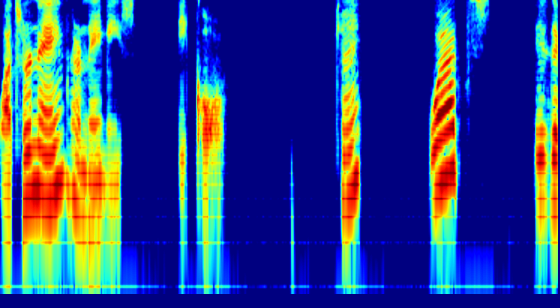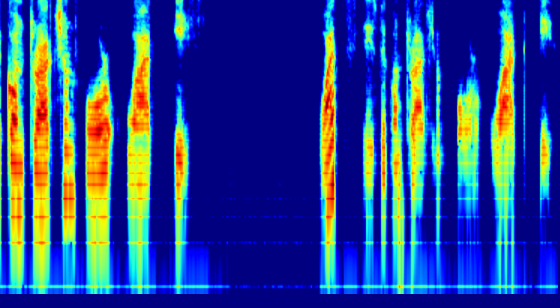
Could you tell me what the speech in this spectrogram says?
What's her name? Her name is Nicole. Okay. What is the contraction for what is? What is the contraction for what is?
